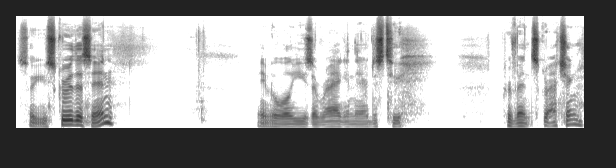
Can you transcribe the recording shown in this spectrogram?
So you screw this in. Maybe we'll use a rag in there just to prevent scratching.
